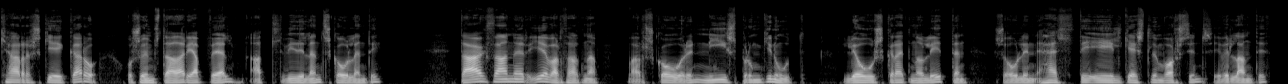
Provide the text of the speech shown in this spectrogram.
kjarrskikar og, og sömstaðar jafnvel all viðilend skólendi. Dag þann er ég var þarna var skóurinn nýsprungin út, ljóskrætn á lit en Sólinn heldi ílgeislum vorsins yfir landið,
